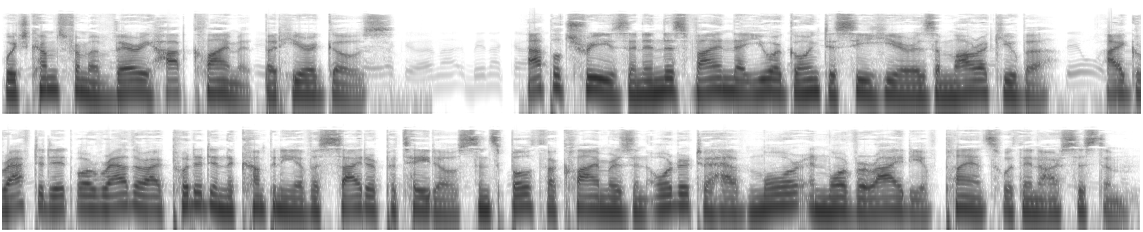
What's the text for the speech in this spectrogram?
which comes from a very hot climate, but here it goes. apple trees, and in this vine that you are going to see here is a maracuba. I grafted it, or rather, I put it in the company of a cider potato, since both are climbers, in order to have more and more variety of plants within our system.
